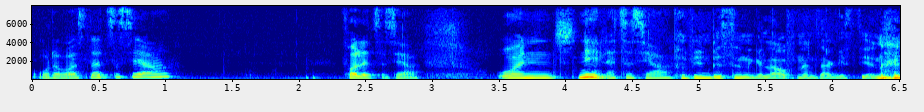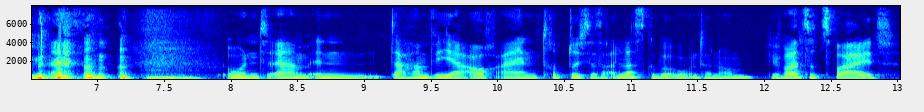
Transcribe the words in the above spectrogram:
oder war es letztes Jahr? Vorletztes Jahr. Und nee, letztes Jahr. Für wen bist du denn gelaufen, dann sage ich dir. Nein. Und ähm, in, da haben wir ja auch einen Trip durch das Atlasgebirge unternommen. Wir waren zu zweit.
